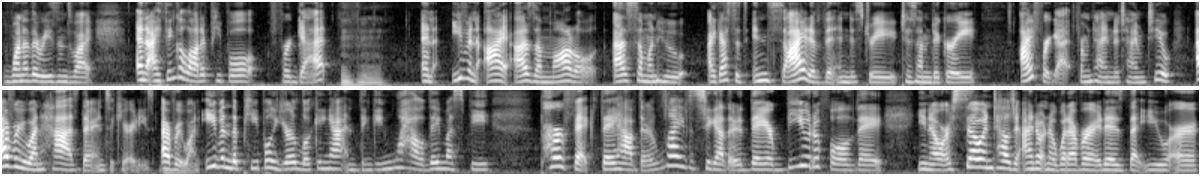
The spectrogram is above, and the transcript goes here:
one of the reasons why and i think a lot of people forget Mhm. and even i as a model as someone who i guess it's inside of the industry to some degree i forget from time to time too. Everyone has their insecurities. Everyone. Even the people you're looking at and thinking wow they must be perfect. They have their lives together. They are beautiful. They you know are so intelligent. I don't know whatever it is that you are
